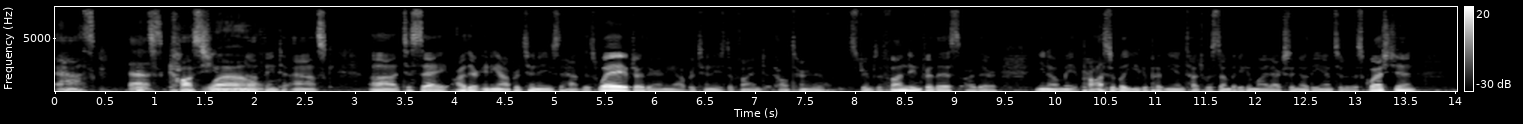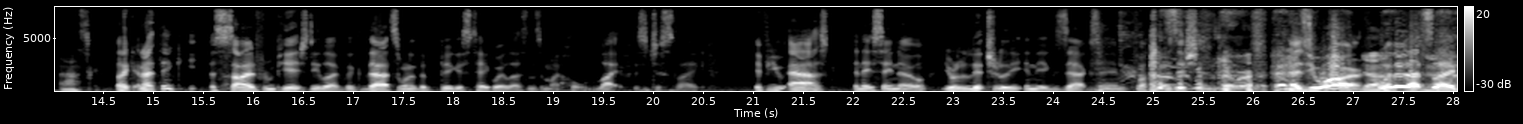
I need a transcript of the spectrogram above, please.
ask Ask. it costs you Wow. nothing to ask uh, to say are there any opportunities to have this waived are there any opportunities to find alternative streams of funding for this are there you know may, possibly you could put me in touch with somebody who might actually know the answer to this question ask Like, and I think aside from PhD life, like that's one of the biggest takeaway lessons in my whole life. It's just like, if you ask and they say no, you're literally in the exact same fucking position as you are. Yeah. Whether that's Yeah. like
